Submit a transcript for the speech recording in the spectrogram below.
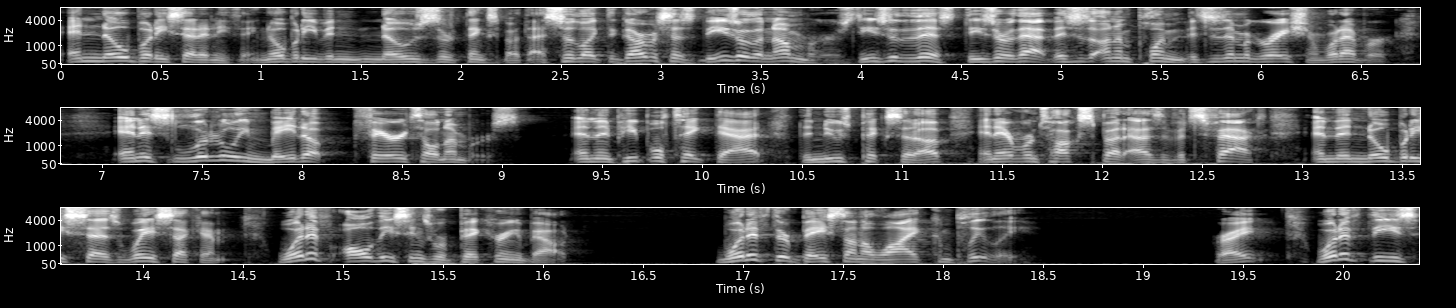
And nobody said anything. Nobody even knows or thinks about that. So, like the government says, "These are the numbers. These are this. These are that. This is unemployment. This is immigration. Whatever," and it's literally made up fairy tale numbers. And then people take that, the news picks it up, and everyone talks about it as if it's fact. And then nobody says, wait a second, what if all these things we're bickering about, what if they're based on a lie completely? Right? What if these,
